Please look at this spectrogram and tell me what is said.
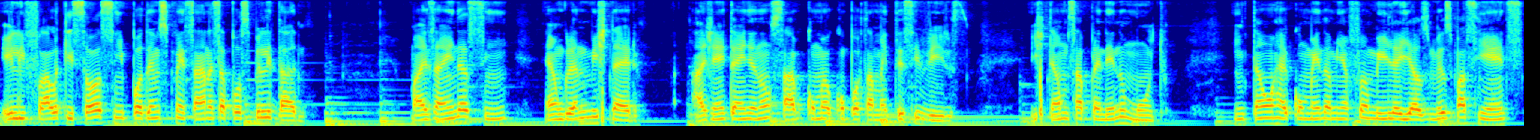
Ele fala que só assim podemos pensar nessa possibilidade. Mas ainda assim, é um grande mistério. A gente ainda não sabe como é o comportamento desse vírus. Estamos aprendendo muito. Então recomendo à minha família e aos meus pacientes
